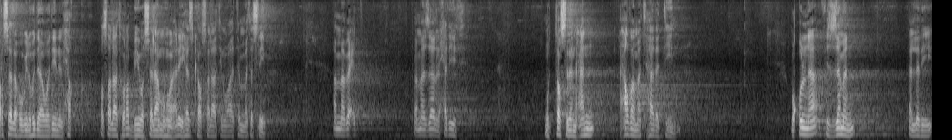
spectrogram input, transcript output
أرسله بالهدى ودين الحق وصلاة ربه وسلامه عليه أزكى صلاة وأتم تسليم. أما بعد فما زال الحديث متصلا عن عظمة هذا الدين. وقلنا في الزمن الذي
